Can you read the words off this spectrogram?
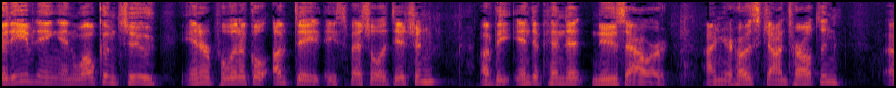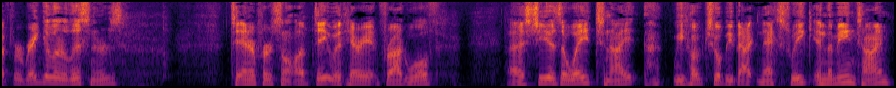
Good evening and welcome to Interpolitical Update, a special edition of the Indypendent News Hour. I'm your host, John Tarleton. Uh, for regular listeners to Interpersonal Update with Harriet Fraad Wolf, uh, she is away tonight. We hope she'll be back next week. In the meantime,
